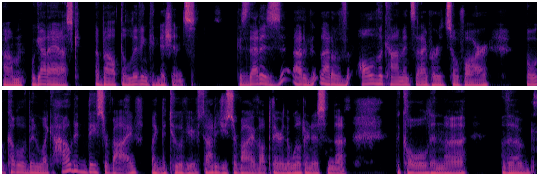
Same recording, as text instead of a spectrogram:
Um, we got to ask about the living conditions because that is out of out of all of the comments that I've heard so far. Oh, a couple have been like, "How did they survive?" Like the two of you, how did you survive up there in the wilderness and the the cold and the the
